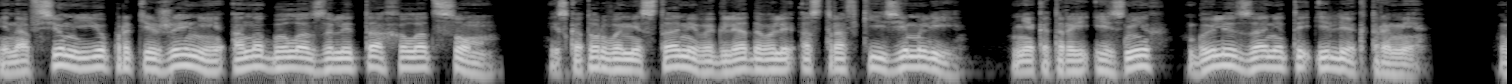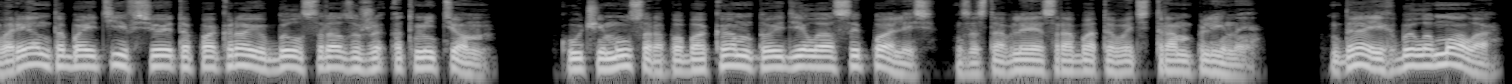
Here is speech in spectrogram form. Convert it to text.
и на всем ее протяжении она была залита холодцом, из которого местами выглядывали островки земли, некоторые из них были заняты электрами. Вариант обойти все это по краю был сразу же отметен. Кучи мусора по бокам то и дело осыпались, заставляя срабатывать трамплины. Да, их было мало,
